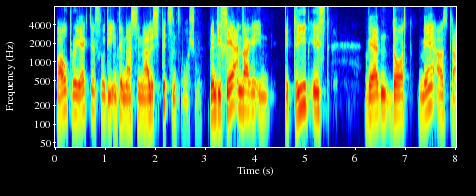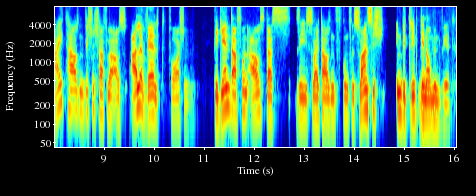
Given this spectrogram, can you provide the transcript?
Bauprojekte für die internationale Spitzenforschung. Wenn die Fähranlage in Betrieb ist, werden dort mehr als 3000 Wissenschaftler aus aller Welt forschen. Wir gehen davon aus, dass sie 2025 in Betrieb genommen wird.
